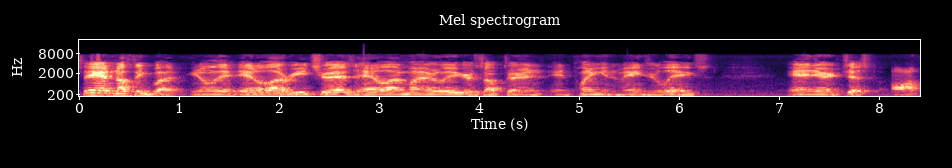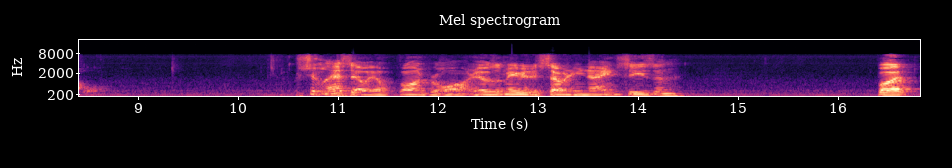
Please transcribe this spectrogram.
so they had nothing but, you know, they, had a lot of retreads, they had a lot of minor leaguers up there and, and playing in the major leagues, and they're just awful. It shouldn't last that way long for long. It was maybe the 79 season. But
